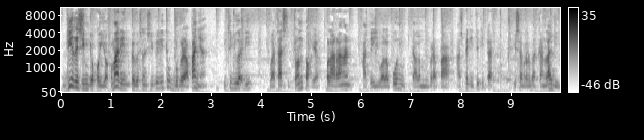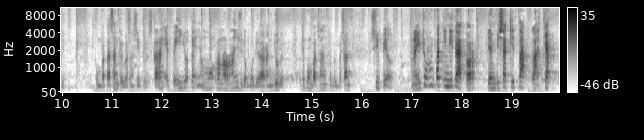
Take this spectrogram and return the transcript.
di rezim Jokowi Joko kemarin kebebasan sipil itu beberapanya itu juga di batasi. Contoh ya, pelarangan HTI walaupun dalam beberapa aspek itu kita bisa berdebatkan lagi gitu. Pembatasan kebebasan sipil. Sekarang FPI juga kayaknya mau rona-ronanya sudah mau dilarang juga. Itu pembatasan kebebasan sipil. Nah, itu empat indikator yang bisa kita lacak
